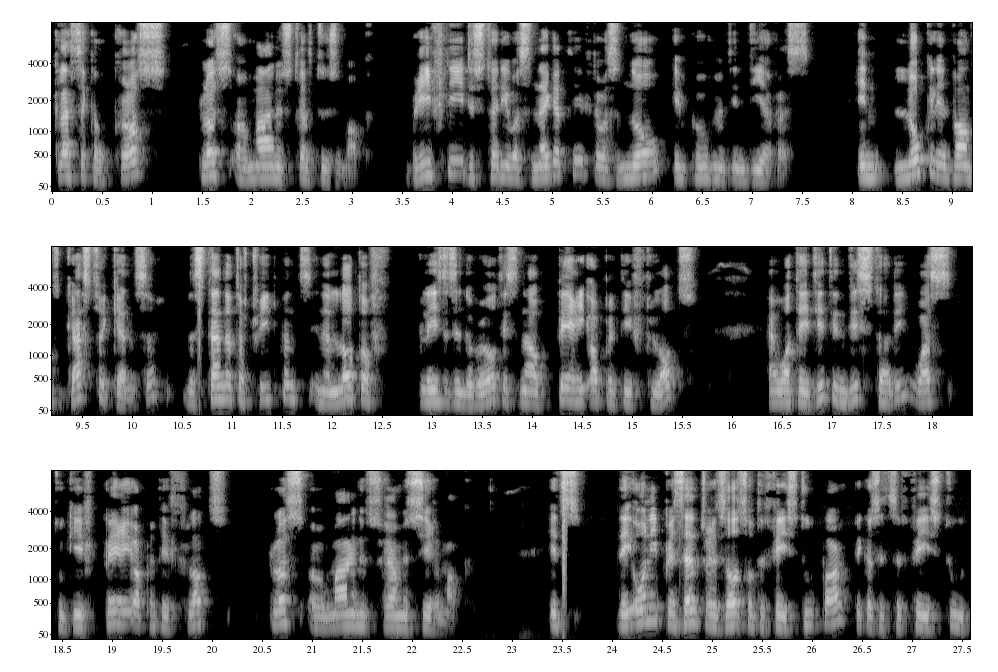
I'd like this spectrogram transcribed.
classical cross plus or minus trastuzumab. Briefly, the study was negative. There was no improvement in DFS. In locally advanced gastric cancer, the standard of treatment in a lot of places in the world is now perioperative FLOT. And what they did in this study was to give perioperative FLOT plus or minus ramucirumab. It's they only present the results of the phase 2 part because it's a phase 2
